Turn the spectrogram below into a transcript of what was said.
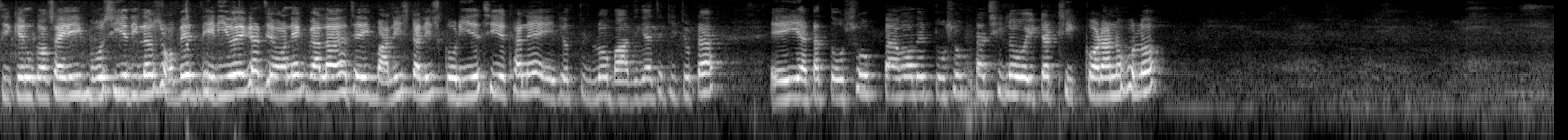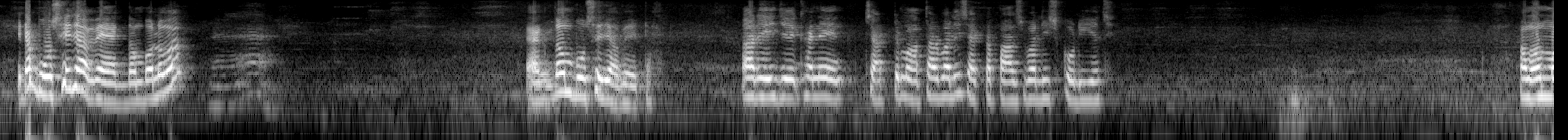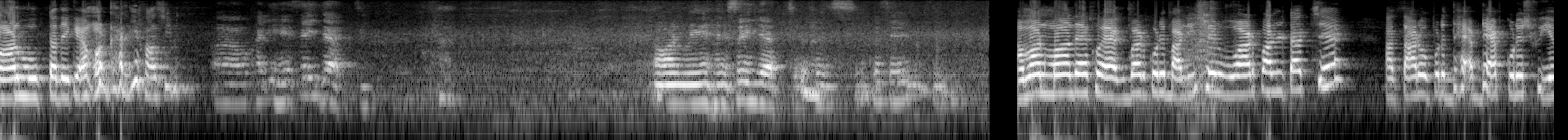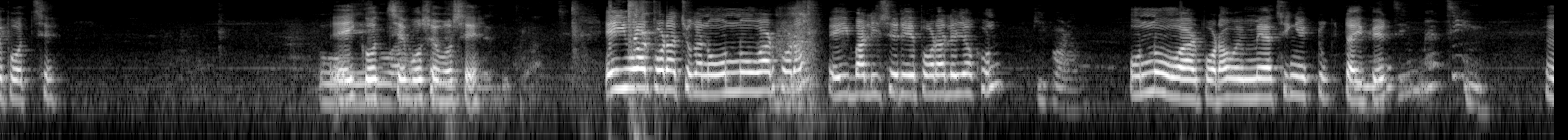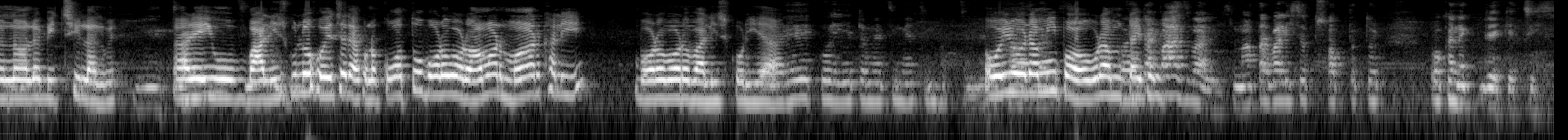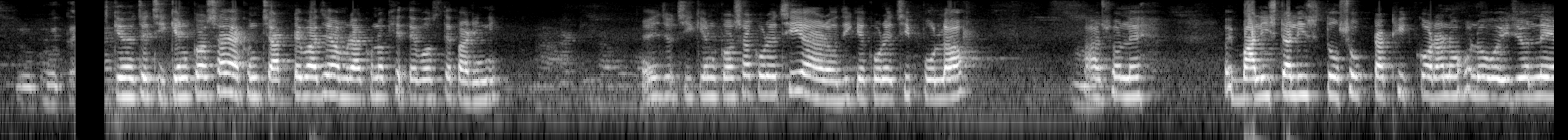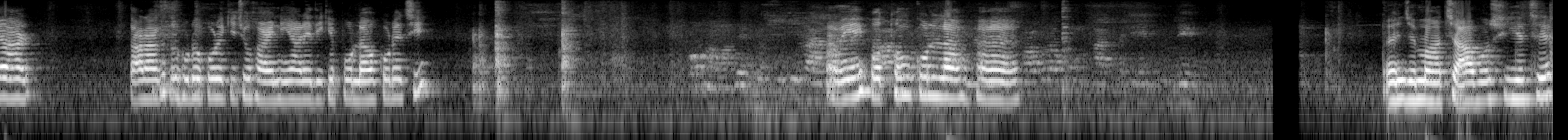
চিকেন কষা এই বসিয়ে দিলাম সবে দেরি হয়ে গেছে, অনেক বেলা আছে এই বালিশ টালিশ করিয়েছি এখানে, এই যে তুলো বাদ গেছে কিছুটা, এই একটা তোষকটা, আমাদের তোষকটা ছিল, ওইটা ঠিক করানো হলো। এটা বসে যাবে একদম, বলো মা। একদম বসে যাবে এটা। আর এই যে এখানে চারটে মাথার বালিশ, একটা পাশ বালিশ করিয়েছি। আমার মার মুখটা দেখে আমার খালি হাসি খালি হেসেই যাচ্ছি। আমার মেয়ে হেসেই যাচ্ছে। আমার মা দেখো একবার করে বালিশের ওয়ার পাল্টাচ্ছে আর তার উপরে ঢ্যাপ ঢ্যাপ করে শুয়ে পড়ছে। এই করছে বসে বসে। এই ওয়ার পড়াচ্ছ কেন? অন্য ওয়ার পড়া? এই বালিশের এ পড়ালে যখন কি পড়াবো? অন্য আর পড়া ওই ম্যাচিং একটু টাইপের ম্যাচিং ম্যাচিং নাহলে বিচ্ছি লাগবে। আর এই ও বালিশগুলো হয়েছে দেখো না কত বড় বড় আমার মার খালি বড় বড় বালিশ করিয়ে আর। ওই ওরমই ওরম টাইপের বালিশ মাথার বালিশের সব তো ওখানে রেখেছি আজকে হচ্ছে চিকেন কষা এখন চারটে বাজে আমরা এখনও খেতে বসতে পারিনি। এই যে চিকেন কষা করেছি আর ওদিকে করেছি পোলাও। আসলে ওই বালিশ টালিশ তোষকটা ঠিক করানো হলো ওই জন্যে আর তারা হুড়ো করে কিছু হয়নি আর এদিকে পোলাও করেছি। আমি এই প্রথম করলাম হ্যাঁ। এই যে মা চা বসিয়েছে।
